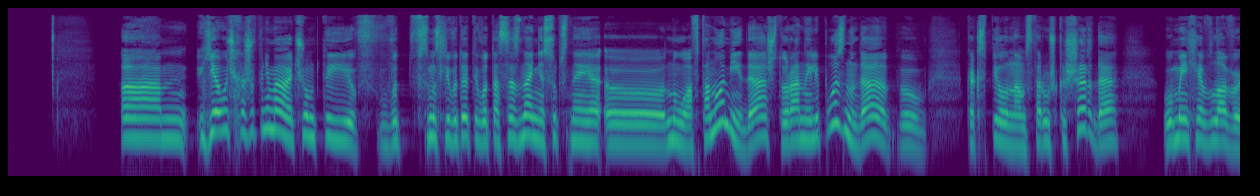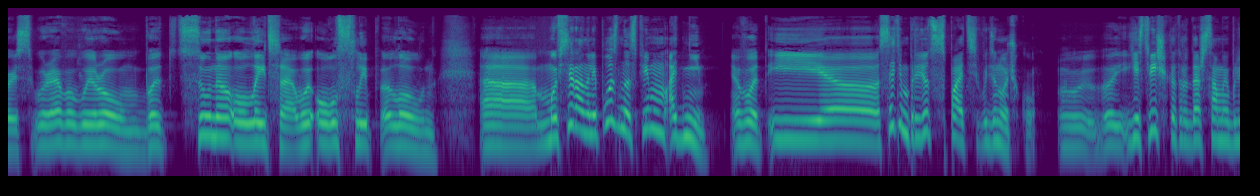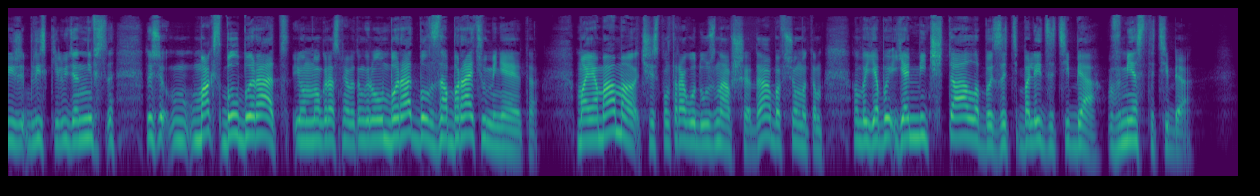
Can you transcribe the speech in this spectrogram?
Я очень хорошо понимаю, о чем ты, вот в смысле вот этой вот осознания собственной, э, ну, автономии, да, что рано или поздно, да, э, как спела нам старушка Шер, да, We may have lovers wherever we roam, but sooner or later we all sleep alone. Uh, мы все рано или поздно спим одни. Вот, и э, с этим придется спать в одиночку. Э, есть вещи, которые даже самые ближ, близкие люди, они. То есть Макс был бы рад, и он много раз мне об этом говорил, он бы рад был забрать у меня это. Моя мама, через полтора года узнавшая да, обо всем этом, я, бы, я мечтала бы за, болеть за тебя, вместо тебя.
